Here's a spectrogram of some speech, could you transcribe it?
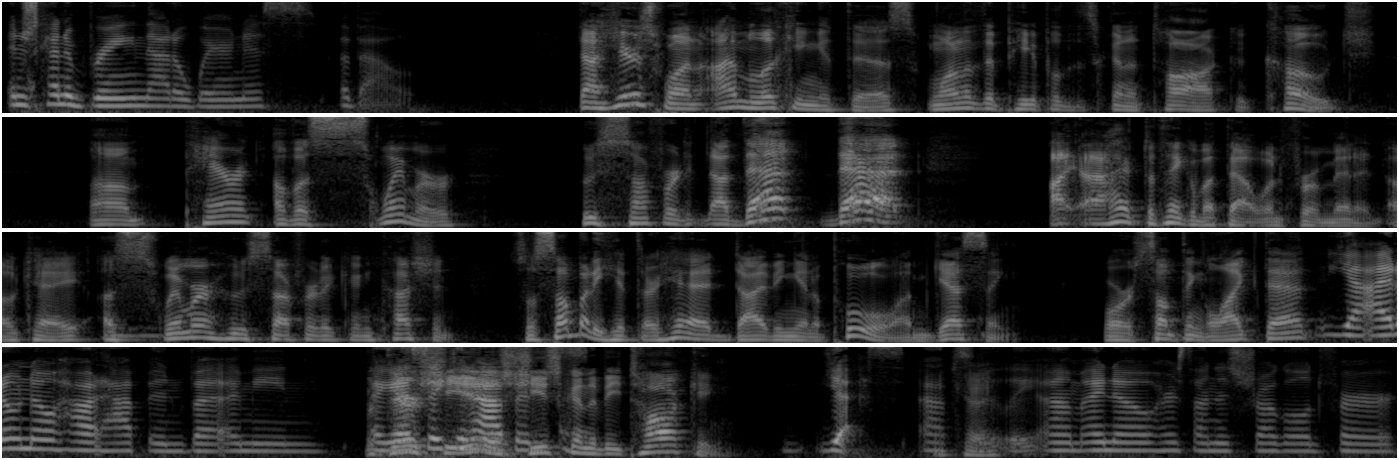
and just kind of bring that awareness about Now, here's one. I'm looking at this. One of the people that's going to talk, a coach, um, parent of a swimmer who suffered. Now that that I, I have to think about that one for a minute. Okay, a swimmer who suffered a concussion. So somebody hit their head diving in a pool. I'm guessing, or something like that. yeah i don't know how it happened but i mean But i there guess it she can is. happen She's going to be talking. Yes, absolutely. Um, I know her son has struggled for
